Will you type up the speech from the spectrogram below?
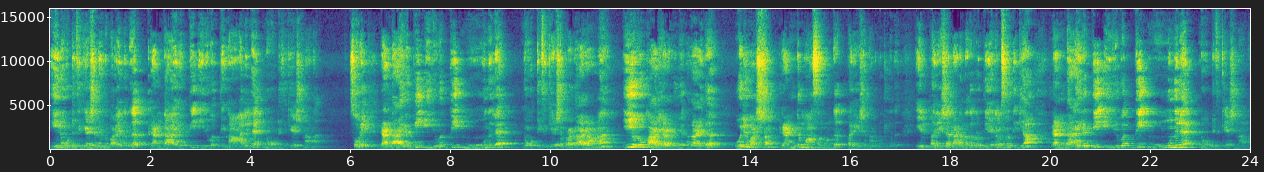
ഈ നോട്ടിഫിക്കേഷൻ എന്ന് പറയുന്നത് രണ്ടായിരത്തി ഇരുപത്തി നാലിലെ നോട്ടിഫിക്കേഷൻ ആണ്. സോറി രണ്ടായിരത്തി ഇരുപത്തി മൂന്നിലെ നോട്ടിഫിക്കേഷൻ പ്രകാരമാണ് ഈ ഒരു കാലയളവിൽ അതായത് ഒരു വർഷം രണ്ട് മാസം കൊണ്ട് പരീക്ഷ നടന്നിട്ടുള്ളത്. ഈ പരീക്ഷ നടന്നത് പ്രത്യേകം ശ്രദ്ധിക്കുക രണ്ടായിരത്തി ഇരുപത്തി മൂന്നിലെ നോട്ടിഫിക്കേഷൻ ആണ്.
